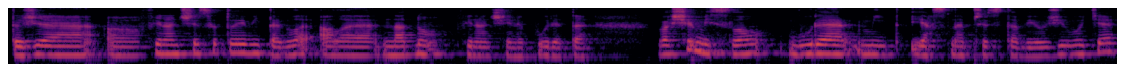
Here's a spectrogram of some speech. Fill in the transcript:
Takže uh, finančně se to jeví takhle, ale na dno finančně nepůjdete. Vaše mysl bude mít jasné představy o životě,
